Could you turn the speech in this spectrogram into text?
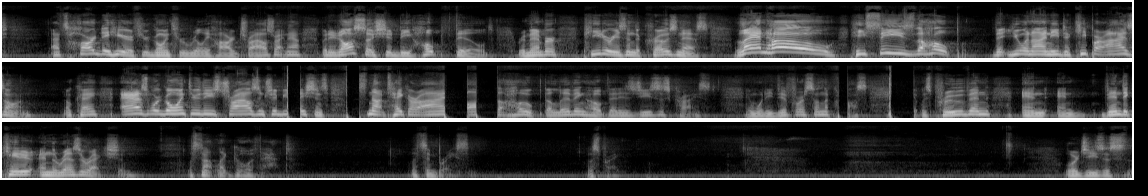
That's hard to hear if you're going through really hard trials right now, but it also should be hope filled. Remember, Peter is in the crow's nest. Land ho! He sees the hope that you and I need to keep our eyes on, okay? As we're going through these trials and tribulations, let's not take our eyes off the hope, the living hope that is Jesus Christ and what he did for us on the cross. It was proven and, and vindicated in the resurrection. Let's not let go of that. Let's embrace it. Let's pray. Lord Jesus,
